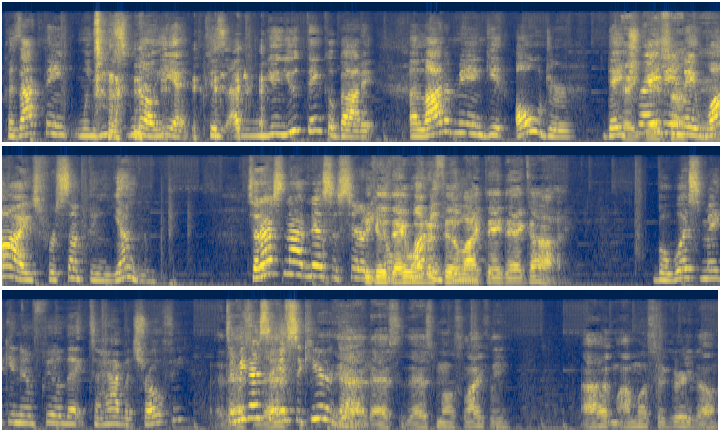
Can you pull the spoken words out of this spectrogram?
Because I think when you no, yeah, because you you think about it, a lot of men get older, they, They trade in their wives for something younger. So that's not necessarily Because they want to feel thing, like they that guy. But what's making them feel that to have a trophy? To me, that's an insecure guy. Yeah, that's that's most likely. I I must agree though.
